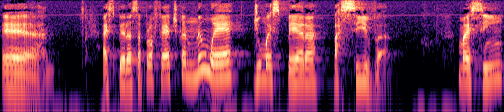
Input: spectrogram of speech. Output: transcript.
é, a esperança profética não é de uma espera passiva, mas sim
